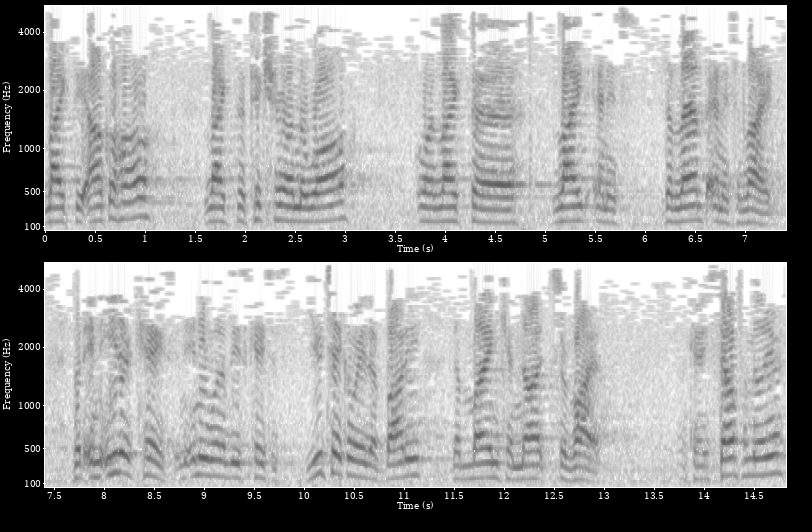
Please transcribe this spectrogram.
like the alcohol, like the picture on the wall, or like the light and its the lamp and its light. But in either case, in any one of these cases, you take away the body, the mind cannot survive. Okay, sound familiar?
